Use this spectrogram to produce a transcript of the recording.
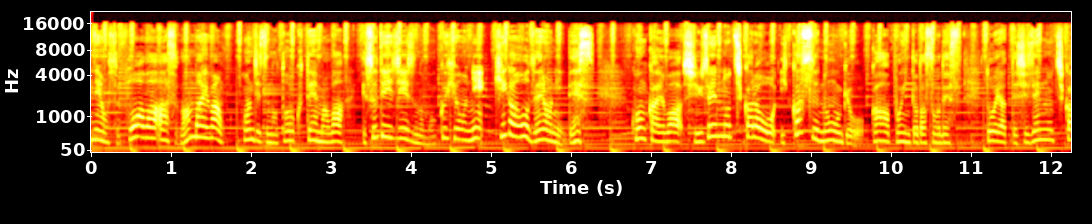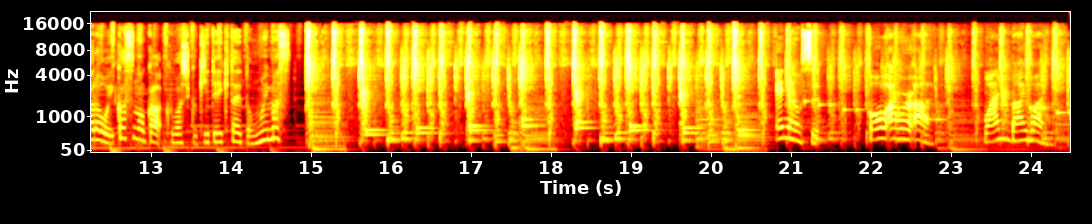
エネオス4 Hour Earth 1 by 1本日のトークテーマは SDGs の目標に飢餓をゼロにです。今回は自然の力を生かす農業がポイントだそうです。どうやって自然の力を生かすのか詳しく聞いていきたいと思います。エネオス4 Hour Earth 1 by 1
